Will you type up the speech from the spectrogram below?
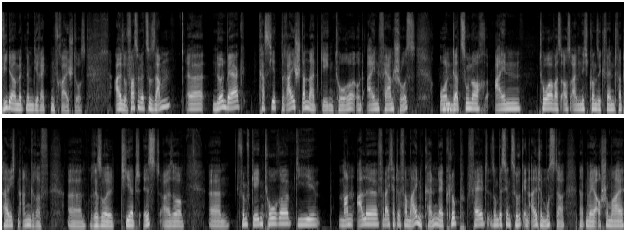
wieder mit einem direkten Freistoß. Also fassen wir zusammen. Äh, Nürnberg kassiert drei Standardgegentore und einen Fernschuss und mhm. dazu noch ein Tor, was aus einem nicht konsequent verteidigten Angriff äh, resultiert ist. Also äh, fünf Gegentore, die man alle vielleicht hätte vermeiden können. Der Club fällt so ein bisschen zurück in alte Muster. Da hatten wir ja auch schon mal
